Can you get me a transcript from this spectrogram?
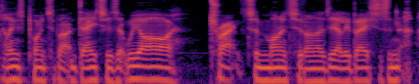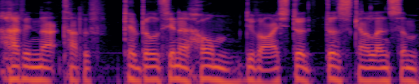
Helene's point about data is that we are tracked and monitored on a daily basis, and having that type of capability in a home device does, does kind of lend some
